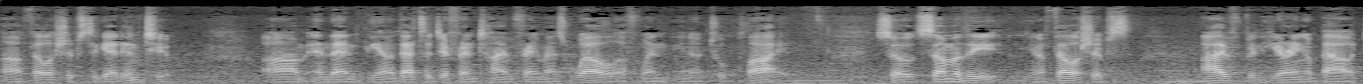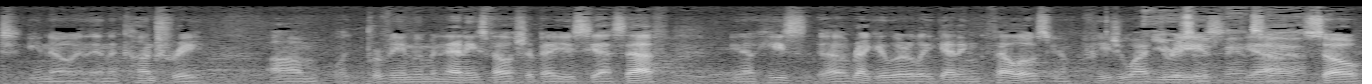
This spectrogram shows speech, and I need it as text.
uh, fellowships to get into, um, and then you know that's a different time frame as well of when you know to apply. So some of the you know fellowships I've been hearing about you know in, in the country, um, like Praveen Mummaneni's fellowship at UCSF. You know he's uh, regularly getting fellows, you know PGY threes. advance, yeah. so,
